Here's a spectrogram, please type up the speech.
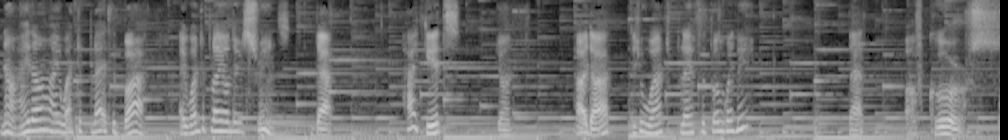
no, I don't. I want to play football. I want to play on the strings. Dad, hi kids. John, hi Dad. Do you want to play football with me? Dad, of course.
